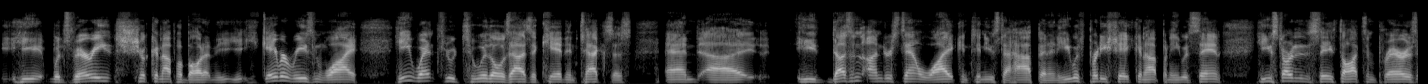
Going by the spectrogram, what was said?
he was very shooken up about it and he, he, gave a reason why. He went through two of those as a kid in texas and uh, he doesn't understand why it continues to happen and he was pretty shaken up and he was saying he started to say thoughts and prayers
